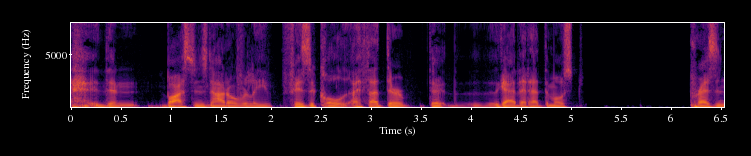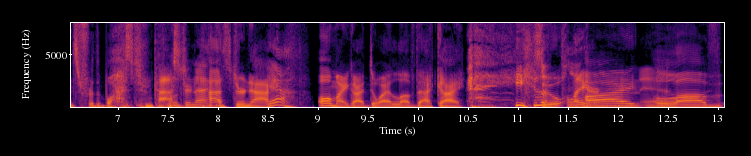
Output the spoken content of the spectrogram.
then Boston's not overly physical. I thought they're, they're the guy that had the most presence for the Boston Bruins? Pastrnak? Pastrnak. Yeah. Oh my God, do I love that guy? He's do a player, I man. Yeah. love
